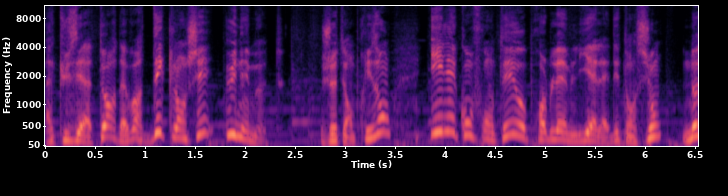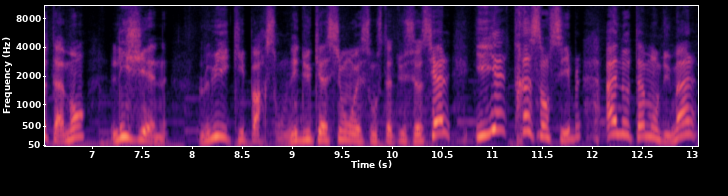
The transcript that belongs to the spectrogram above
accusé à tort d'avoir déclenché une émeute. Jeté en prison, il est confronté aux problèmes liés à la détention, notamment l'hygiène. Lui qui par son éducation et son statut social y est très sensible, a notamment du mal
